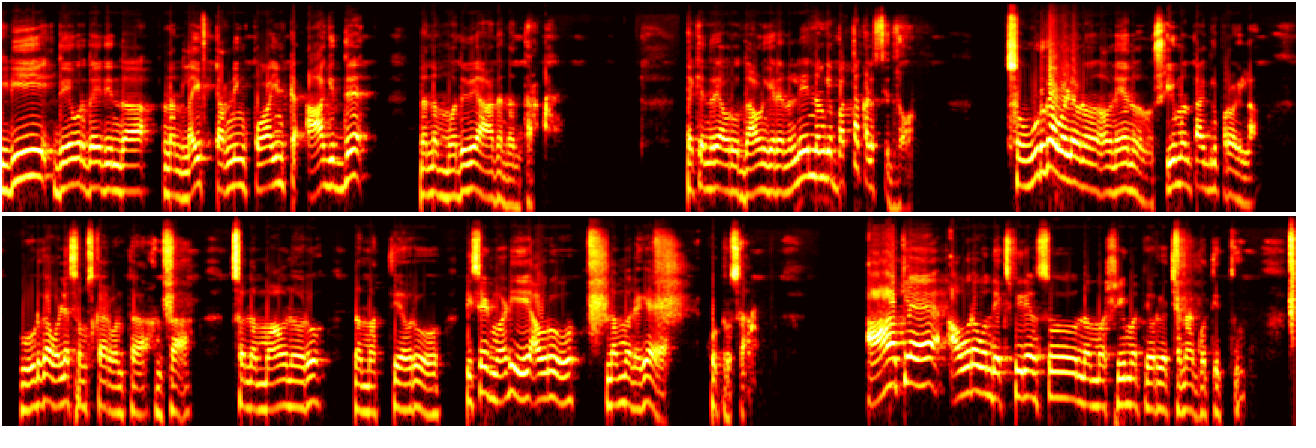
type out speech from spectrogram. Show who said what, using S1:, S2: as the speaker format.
S1: ಇಡೀ ದೇವ್ರ ದಯದಿಂದ ನನ್ನ ಲೈಫ್ ಟರ್ನಿಂಗ್ ಪಾಯಿಂಟ್ ಆಗಿದ್ದೇ ನನ್ನ ಮದುವೆ ಆದ ನಂತರ. ಯಾಕೆಂದ್ರೆ ಅವರು ದಾವಣಗೆರೆನಲ್ಲಿ ನಮಗೆ ಭತ್ತ ಕಳಿಸ್ತಿದ್ರು ಅವರು. ಸೊ ಹುಡುಗ ಒಳ್ಳೆಯವನು, ಅವನೇನು ಶ್ರೀಮಂತ ಆಗಿದ್ರು ಪರವಾಗಿಲ್ಲ. ಹುಡುಗ ಒಳ್ಳೆ ಸಂಸ್ಕಾರವಂತ ಅಂತ. ಸೊ ನಮ್ಮ ಮಾವನವರು, ನಮ್ಮ ಅತ್ತೆಯವರು ಡಿಸೈಡ್ ಮಾಡಿ ಅವರು ನಮ್ಮನೆಗೆ ಕೊಟ್ಟರು ಸರ್. ಆಕೆ ಅವರ ಒಂದು ಎಕ್ಸ್ಪೀರಿಯನ್ಸು ನಮ್ಮ ಶ್ರೀಮತಿಯವ್ರಿಗೆ ಚೆನ್ನಾಗಿ ಗೊತ್ತಿತ್ತು.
